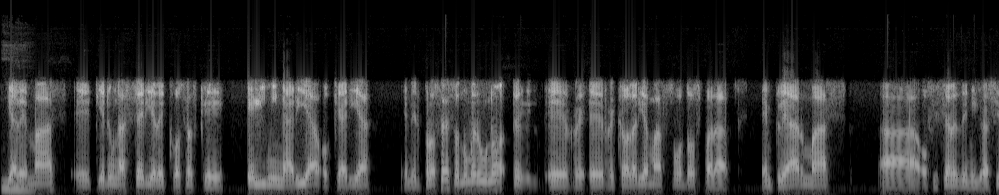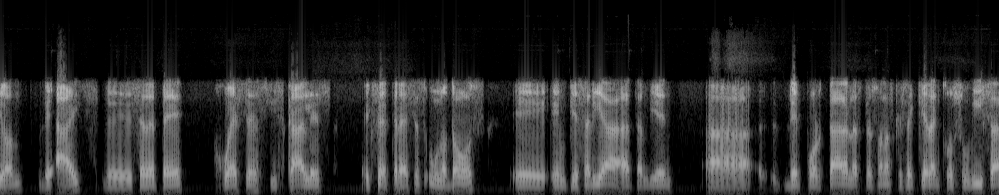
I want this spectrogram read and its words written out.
y además eh, tiene una serie de cosas que eliminaría o que haría en el proceso. Número uno, eh, eh, recaudaría más fondos para emplear más uh, oficiales de inmigración, de ICE, de CDP, jueces, fiscales, etcétera. Ese es uno. Dos, eh, empezaría también a deportar a las personas que se quedan con su visa,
